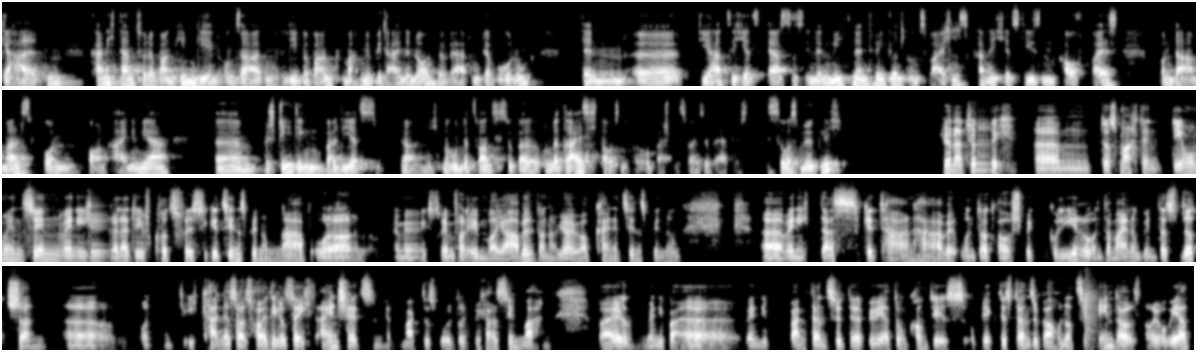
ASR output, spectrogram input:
gehalten, kann ich dann zu der Bank hingehen und sagen, liebe Bank, mach mir bitte eine Neubewertung der Wohnung, denn äh, die hat sich jetzt erstens in den Mieten entwickelt und zweitens kann ich jetzt diesen Kaufpreis von damals, von vor einem Jahr, ähm, bestätigen, weil die jetzt ja nicht mehr 120, sogar 130.000 Euro beispielsweise wert ist. Ist sowas möglich? Ja, natürlich. Ähm, das macht in dem Moment Sinn, wenn ich relativ kurzfristige Zinsbindungen habe oder im Extremfall eben variabel, dann habe ich ja überhaupt keine Zinsbindung. Äh, wenn ich das getan habe und darauf spekuliere und der Meinung bin, das wird schon, und ich kann es aus heutiger Sicht einschätzen, mag das wohl durchaus Sinn machen. Weil wenn die, äh, wenn die Bank dann zu der Bewertung kommt, das Objekt ist dann sogar 110.000 Euro wert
